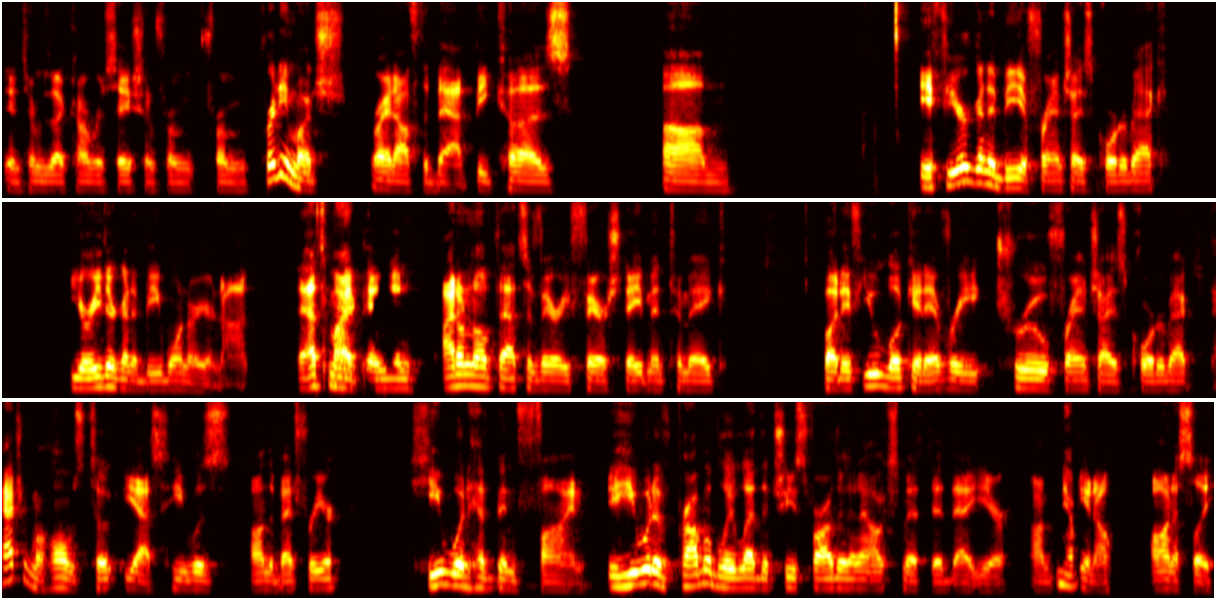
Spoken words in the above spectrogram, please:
in terms of that conversation from from pretty much right off the bat because um, if you're going to be a franchise quarterback, you're either going to be one or you're not. That's my right. opinion. I don't know if that's a very fair statement to make, but if you look at every true franchise quarterback, Patrick Mahomes took, yes, he was on the bench for a year. He would have been fine. He would have probably led the Chiefs farther than Alex Smith did that year. Um, yep. you know, honestly,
